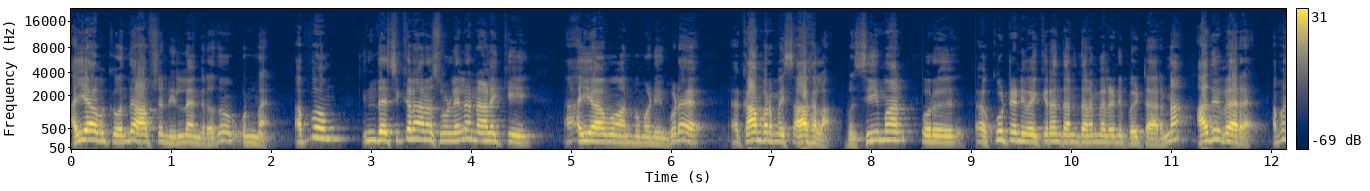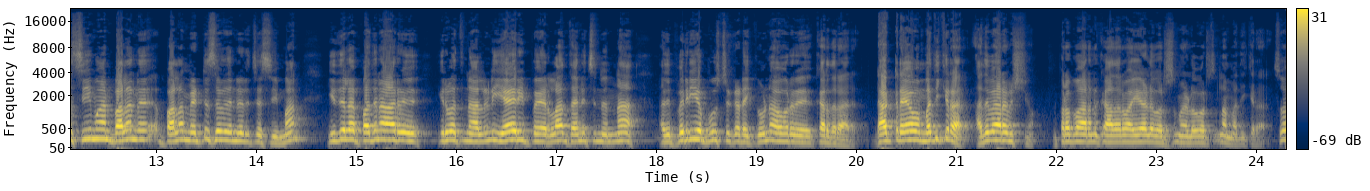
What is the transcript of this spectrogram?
ஐயாவுக்கு வந்து ஆப்ஷன் இல்லைங்கிறதும் உண்மை. அப்போ இந்த சிக்கலான சூழ்நிலையில் நாளைக்கு ஐயாவும் அன்புமணியும் கூட காம்ப்ரமைஸ் ஆகலாம். இப்போ சீமான் ஒரு கூட்டணி வைக்கிறேன் தன் தலைமையிலன்னு போயிட்டாருன்னா அது வேற. அப்போ சீமான் பலன் பலம் எட்டு சதவீதம் நிறுத்த சீமான் இதில் பதினாறு இருபத்தி நாலுன்னு ஏறி பெயர்லாம் தனிச்சு நின்னா அது பெரிய பூஸ்ட் கிடைக்கும்னு அவர் கருதுறாரு. டாக்டர் ஏவா மதிக்கிறார். அது வேற விஷயம். பிரபாரனுக்கு ஆதரவாக ஏழு வருஷம் ஏழு வருஷம்லாம் மதிக்கிறார். ஸோ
